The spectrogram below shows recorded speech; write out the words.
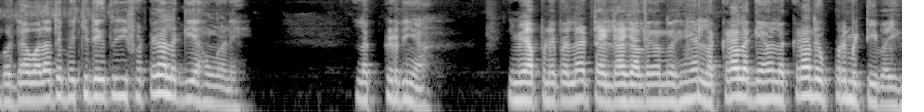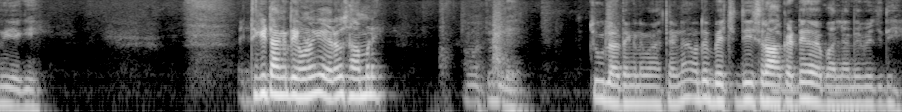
ਵੱਡਾ ਵਾਲਾ ਤੇ ਵਿੱਚ ਦੇਖ ਤੁਸੀਂ ਫੱਟੀਆਂ ਲੱਗੀਆਂ ਹੋਈਆਂ ਨੇ, ਲੱਕੜ ਦੀਆਂ। ਜਿਵੇਂ ਆਪਣੇ ਪਹਿਲਾਂ ਟਾਈਲਾਂ ਚੱਲਦੀਆਂ ਹੁੰਦੀਆਂ ਸੀਗੀਆਂ ਲੱਕੜਾਂ ਲੱਗੀਆਂ ਹੋਈਆਂ ਲੱਕੜਾਂ ਦੇ ਉੱਪਰ ਮਿੱਟੀ ਪਾਈ ਹੋਈ ਹੈਗੀ। ਇੱਥੇ ਕੀ ਟੰਗਦੇ ਹੋਣਗੇ ਯਾਰ ਉਹ ਸਾਹਮਣੇ? ਉਹ ਝੂਲੇ। ਝੂਲਾ ਟੰਗਣ ਵਾਸਤੇ ਨਾ ਉਹਦੇ ਵਿੱਚ ਦੀ ਸਰਾਖ ਕੱਢੇ ਹੋਏ ਬਾਲਿਆਂ ਦੇ ਵਿੱਚ ਦੀ।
